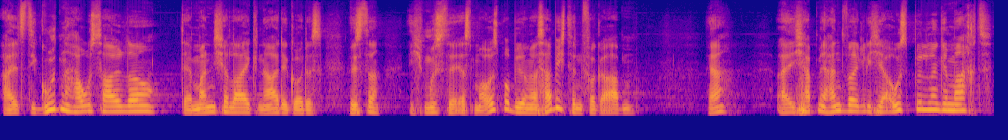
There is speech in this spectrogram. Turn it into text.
Als die guten Haushalter der mancherlei Gnade Gottes. Wisst ihr, ich musste erst mal ausprobieren, was habe ich denn für Gaben? Ja? Äh, ich habe eine handwerkliche Ausbildung gemacht,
